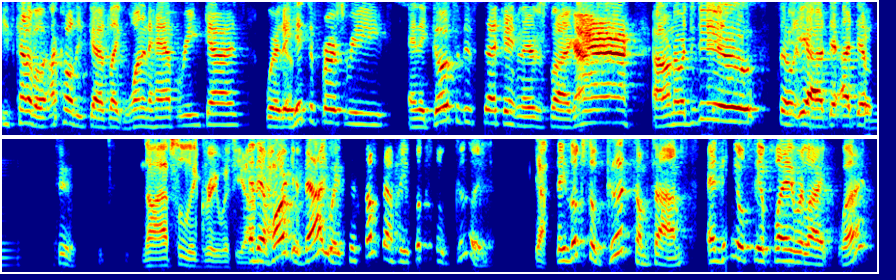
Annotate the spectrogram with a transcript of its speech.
He's kind of a I call these guys like one and a half read guys, where they hit the first read and they go to the second and they're just like ah, I don't know what to do. So yeah, I, I definitely too. No, I absolutely agree with you. And they're that. hard to evaluate because sometimes they look so good. Yeah, they look so good sometimes, and then you'll see a play where like what?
